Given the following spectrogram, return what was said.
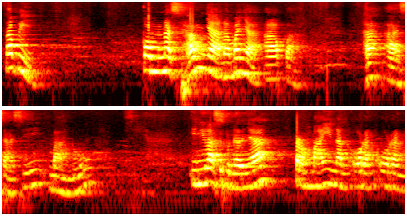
tapi Komnas HAM-nya namanya apa? Hak asasi manusia. Inilah sebenarnya permainan orang-orang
